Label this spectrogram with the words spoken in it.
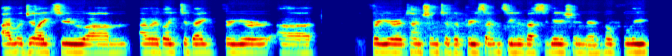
I would just like to um, I would like to beg for your uh, for your attention to the pre-sentencing investigation and hopefully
